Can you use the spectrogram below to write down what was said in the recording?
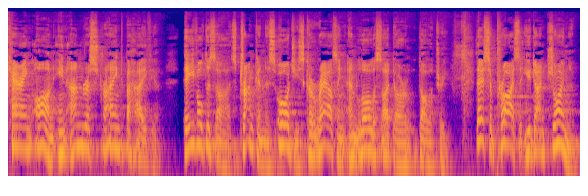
carrying on in unrestrained behaviour, evil desires, drunkenness, orgies, carousing, and lawless idolatry. They're surprised that you don't join them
